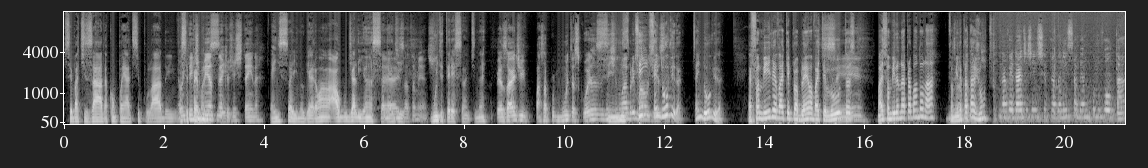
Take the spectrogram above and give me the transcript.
ser batizado, acompanhar discipulado e é você o entendimento permanecer. né, que a gente tem, né? É isso aí, Nogueira. É uma, algo de aliança, É, né? De, exatamente. muito interessante, né? Apesar de passar por muitas coisas, a gente não abre sim, mão disso. sem dúvida, sem dúvida. É família, vai ter problema, vai ter lutas, Sim, mas família não é para abandonar. Família é para estar Exatamente. junto. Na verdade, a gente acaba nem sabendo como voltar.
